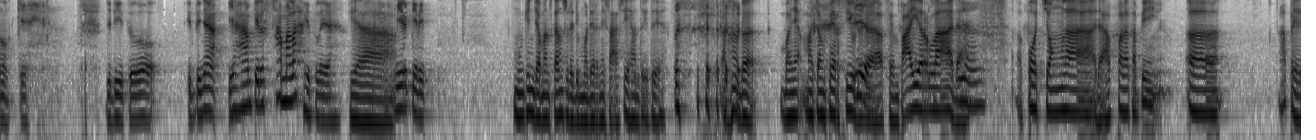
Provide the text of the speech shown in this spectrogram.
Oke. Jadi itu intinya ya hampir sama lah gitu lah ya. Ya, Mirip-mirip. mungkin zaman sekarang sudah dimodernisasi hantu itu ya, karena udah banyak macam versi, udah ada vampire lah, ada eh, pocong lah, ada apalah. Tapi eh, apa ya?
